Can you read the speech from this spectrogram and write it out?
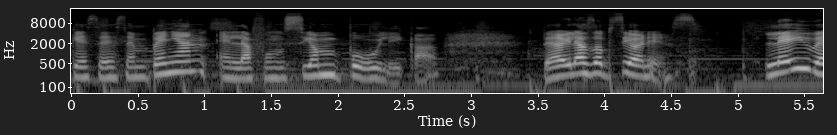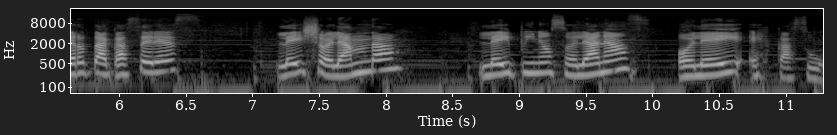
que se desempeñan en la función pública? Te doy las opciones: Ley Berta Cáceres, Ley Yolanda, Ley Pino Solanas o Ley Escazú.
